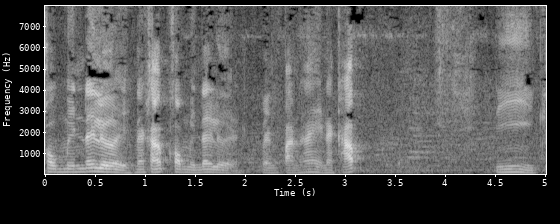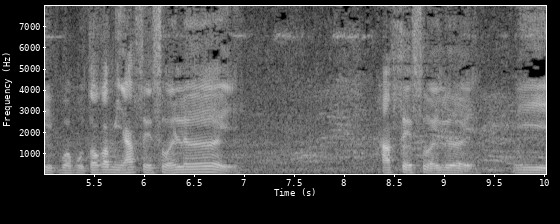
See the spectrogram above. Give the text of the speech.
คอมเมนต์ได้เลยนะครับ คอมเมนต์ได้เลยแบ่งปันให้นะครับ นี่กลีบบัวปู่โตก็มีครับสวยๆเลยครับสวยๆเลย นี่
